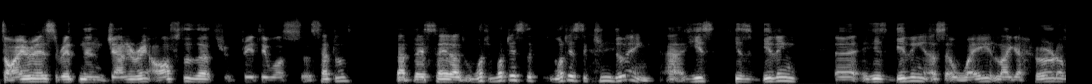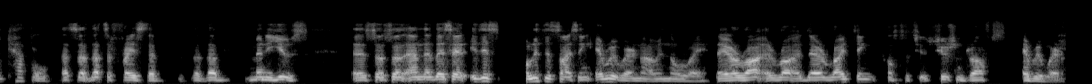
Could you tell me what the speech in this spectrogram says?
diaries written in January after the tr- treaty was uh, settled that they say that what what is the what is the king doing? Uh, he's he's giving uh, he's giving us away like a herd of cattle. That's a that's a phrase that that, that many use. Uh, so so and they said it is politicizing everywhere now in Norway. They are ri- they are writing constitution drafts everywhere.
